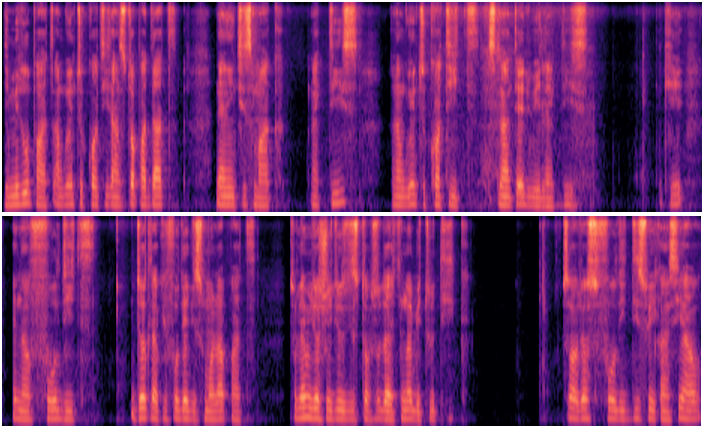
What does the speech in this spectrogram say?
The middle part i'm going to cut it and stop at that 9 inches mark like this. And i'm going to cut it slanted way like this. Okay? Then i'll fold it just like we folded the smaller part so let me just reduce this top so that it will not be too thick so i'll just fold it this way you can see how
